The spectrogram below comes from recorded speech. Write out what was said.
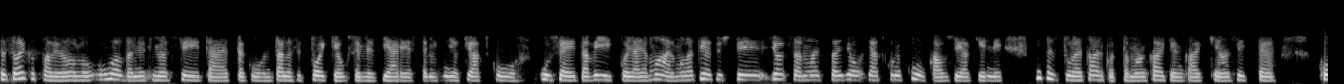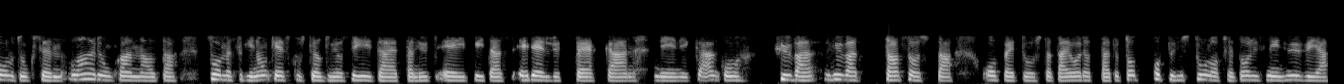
Tässä on aika paljon ollut huolta nyt myös siitä, että kun tällaiset poikkeukselliset järjestelyt niin jatkuu useita viikkoja ja maailmalla tietysti joissain maissa jo jatkunut kuukausiakin, niin mitä se tulee tarkoittamaan kaiken kaikkiaan sitten koulutuksen laadun kannalta. Suomessakin on keskusteltu jo siitä, että nyt ei pitäisi edellyttääkään niin ikään kuin hyvä, hyvät tasosta opetusta tai odottaa, että oppimistulokset olisi niin hyviä,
